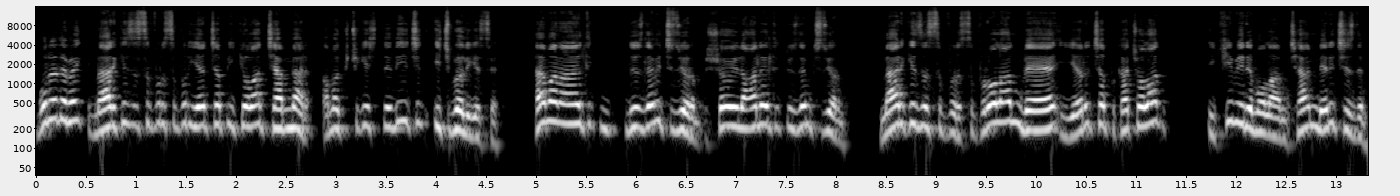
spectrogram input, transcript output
Bu ne demek? Merkezi 0 0 yarıçapı 2 olan çember. Ama küçük eşit dediği için iç bölgesi. Hemen analitik düzlemi çiziyorum. Şöyle analitik düzlemi çiziyorum. Merkezi 0 0 olan ve yarıçapı kaç olan? 2 birim olan çemberi çizdim.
